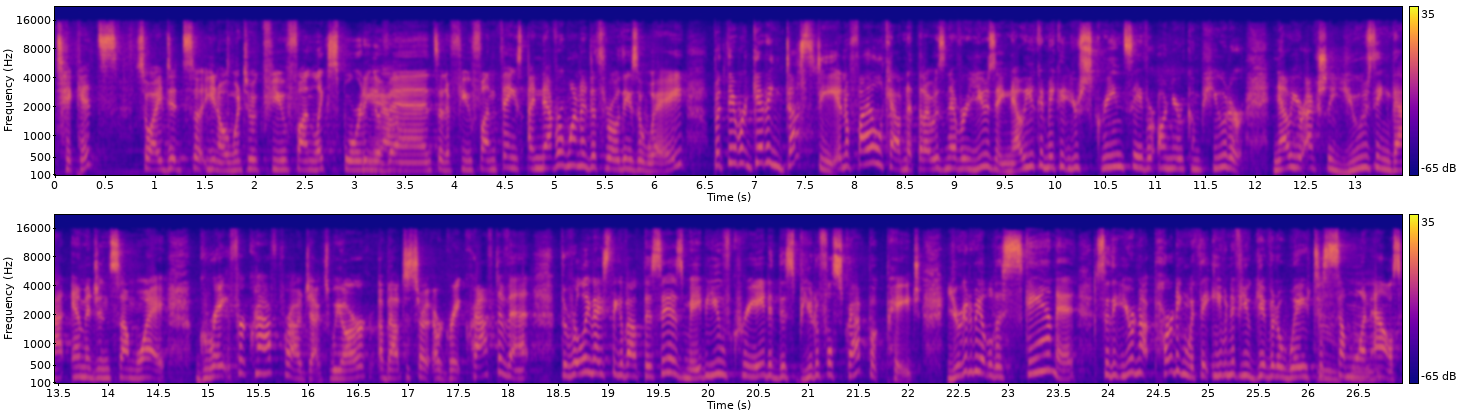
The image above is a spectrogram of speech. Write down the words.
tickets, so I did, so, you know, went to a few fun like sporting yeah. events and a few fun things. I never wanted to throw these away, but they were getting dusty in a file cabinet that I was never using. Now you can make it your screensaver on your computer. Now you're actually using that image in some way. Great for craft projects. We are about to start our great craft event. The really nice thing about this is maybe you've created this beautiful scrapbook page. You're gonna be able to scan it so that you're not parting with it even if you give it away to mm -hmm. someone else.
